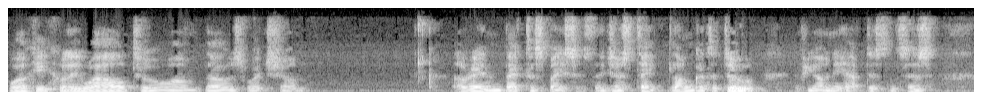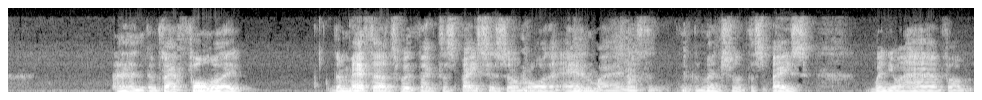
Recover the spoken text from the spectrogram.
work equally well to um, those which um, are in vector spaces. They just take longer to do if you only have distances. And in fact, formally, the methods with vector spaces of order n, where n is the, the dimension of the space, when you have um,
